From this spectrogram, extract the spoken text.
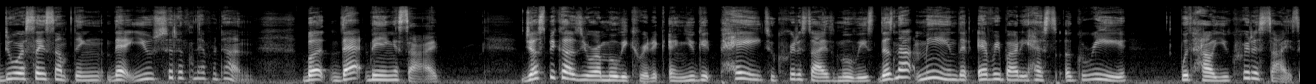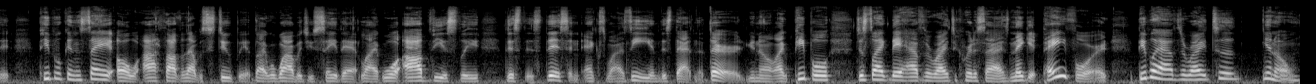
do or say something that you should have never done. But that being aside, just because you're a movie critic and you get paid to criticize movies does not mean that everybody has to agree with how you criticize it. People can say, oh, I thought that, that was stupid. Like, well, why would you say that? Like, well, obviously, this, this, this, and X, Y, Z, and this, that, and the third. You know, like people, just like they have the right to criticize and they get paid for it, people have the right to, you know,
